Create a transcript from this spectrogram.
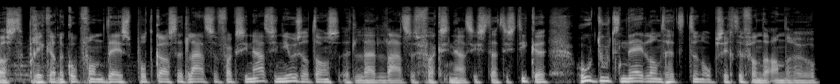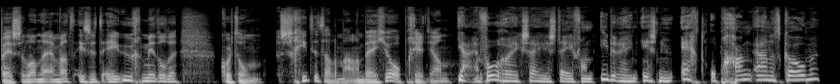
Vaste prik aan de kop van deze podcast. Het laatste vaccinatienieuws, althans het la laatste vaccinatiestatistieken. Hoe doet Nederland het ten opzichte van de andere Europese landen? En wat is het EU-gemiddelde? Kortom, schiet het allemaal een beetje op, Geert-Jan? Ja, en vorige week zei je, Stefan, iedereen is nu echt op gang aan het komen.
